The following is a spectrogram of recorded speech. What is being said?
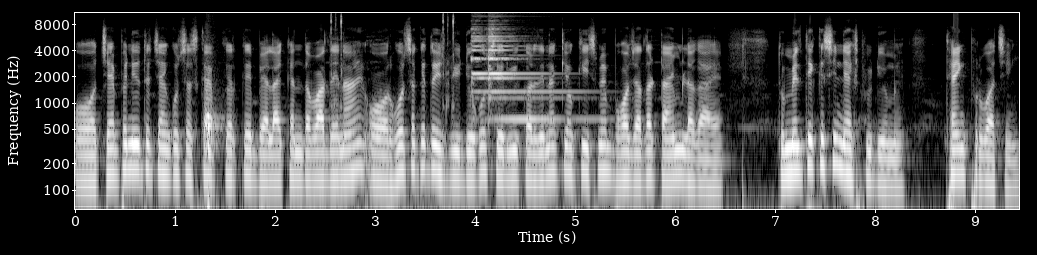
और चैनल पर नहीं तो चैनल को सब्सक्राइब करके बेल आइकन दबा देना है और हो सके तो इस वीडियो को शेयर भी कर देना क्योंकि इसमें बहुत ज़्यादा टाइम लगा है। तो मिलते किसी नेक्स्ट वीडियो में। Thank for watching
